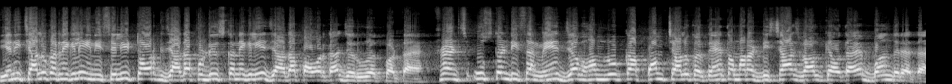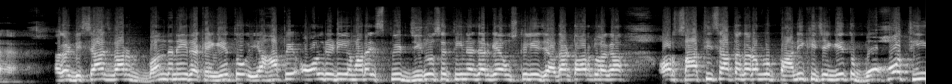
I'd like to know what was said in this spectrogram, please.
यानी चालू करने के लिए इनिशियली टॉर्क ज़्यादा प्रोड्यूस करने के लिए ज़्यादा पावर का ज़रूरत पड़ता है। फ्रेंड्स उस कंडीशन में जब हम लोग का पंप चालू करते हैं तो हमारा डिस्चार्ज वाल्व क्या होता है? बंद रहता है। अगर डिस्चार्ज बार बंद नहीं रखेंगे तो यहाँ पे ऑलरेडी हमारा स्पीड ज़ीरो से तीन हज़ार गया, उसके लिए ज़्यादा टॉर्क लगा। और साथ ही साथ अगर हम लोग पानी खींचेंगे तो बहुत ही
